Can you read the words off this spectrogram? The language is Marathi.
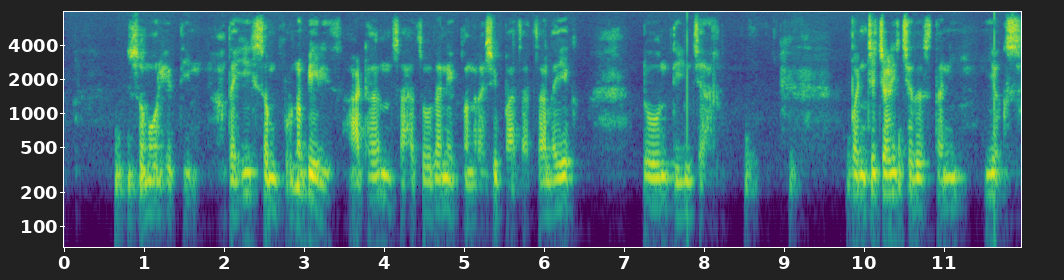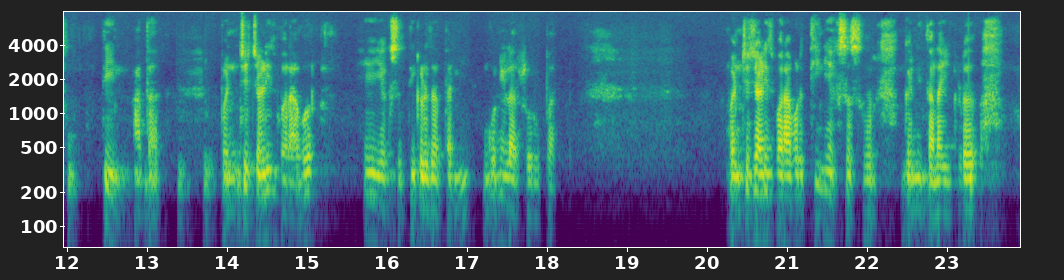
समोर हे तीन. आता ही संपूर्ण बेरीज आठ सहा चौदा आणि एक पंधराशे पाच चला एक दोन तीन चार. पंचेचाळीस छदस्थानी यक्स तीन. आता पंचेचाळीस बराबर हे यक्स तिकडे जाताना गुणिला स्वरूपात. पंचेचाळीस बराबर तीन एक्स सर गणिताला इकडं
